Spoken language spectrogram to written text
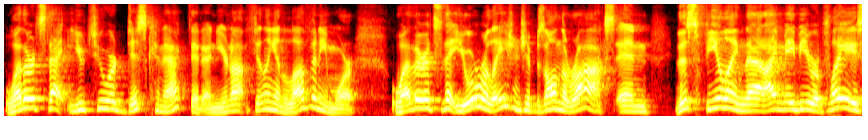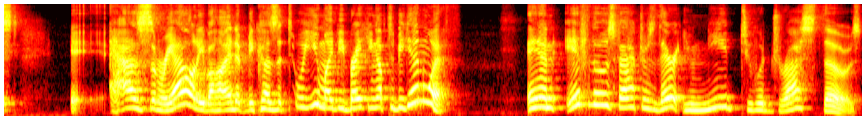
whether it's that you two are disconnected and you're not feeling in love anymore, whether it's that your relationship is on the rocks and this feeling that I may be replaced has some reality behind it because it, well, you might be breaking up to begin with. And if those factors there, you need to address those.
